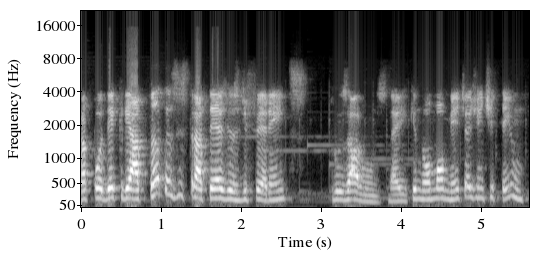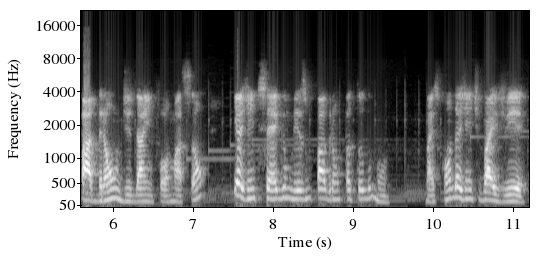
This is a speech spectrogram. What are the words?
para poder criar tantas estratégias diferentes para os alunos, né? E que normalmente a gente tem um padrão de dar informação e a gente segue o mesmo padrão para todo mundo. Mas quando a gente vai ver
